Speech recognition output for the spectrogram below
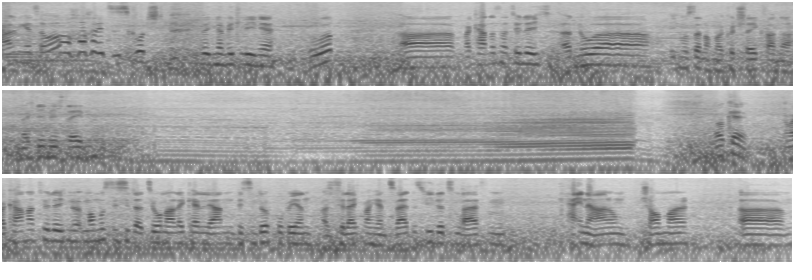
kann jetzt, oh, jetzt ist es gerutscht wegen der Mittellinie. Upp. Äh, man kann das natürlich äh, nur, ich muss da nochmal kurz schräg fahren, da möchte ich nicht reden. Okay, man kann natürlich nur, man muss die Situation alle kennenlernen, ein bisschen durchprobieren. Also vielleicht mache ich ein zweites Video zum Reifen. Keine Ahnung, schauen mal. Ähm,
